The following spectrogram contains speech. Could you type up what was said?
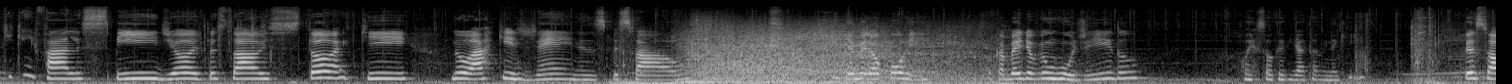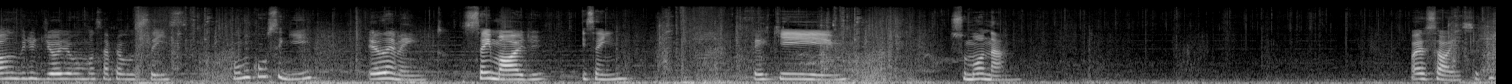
aqui quem fala é Speed. Hoje, pessoal, estou aqui no Arquigênesis, pessoal. E é melhor correr. Eu acabei de ouvir um rugido. Olha só o que já tá vindo aqui. Pessoal, no vídeo de hoje eu vou mostrar pra vocês como conseguir elemento sem mod e sem ter que summonar. Olha só isso aqui.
